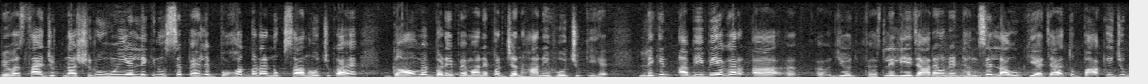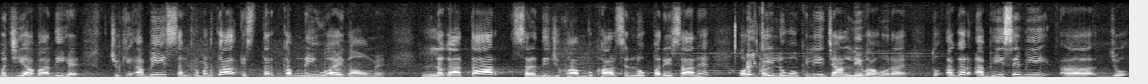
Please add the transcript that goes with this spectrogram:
व्यवस्थाएँ जुटना शुरू हुई हैं लेकिन उससे पहले बहुत बड़ा नुकसान हो चुका है। गाँव में बड़े पैमाने पर जनहानि हो चुकी है। लेकिन हम्म। अभी भी अगर आ, जो फैसले लिए जा रहे हैं उन्हें ढंग से लागू किया जाए तो बाकी जो बची आबादी है चूँकि अभी संक्रमण का स्तर कम नहीं हुआ है गाँव में लगातार सर्दी जुकाम बुखार से लोग परेशान हैं और कई लोगों के लिए जानलेवा हो रहा है। तो अगर अभी से भी जो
